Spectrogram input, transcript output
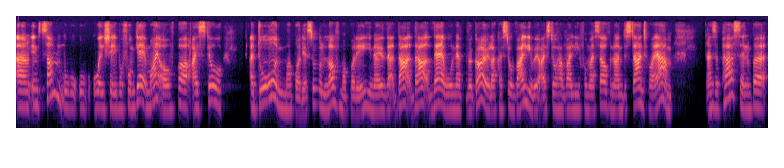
um, in some w- w- way, shape, or form. Yeah, it might have, but I still adorn my body. I still love my body. You know that that that there will never go. Like I still value it. I still have value for myself, and I understand who I am as a person. But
